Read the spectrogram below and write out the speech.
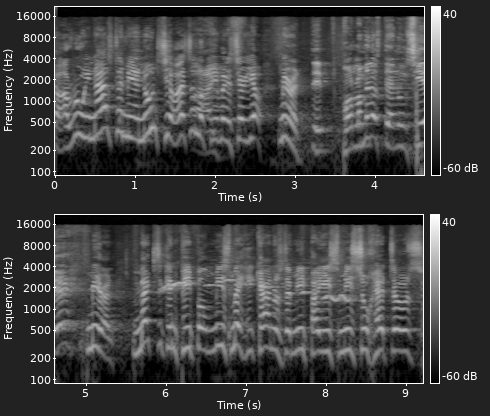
anuncio, arruinaste mi anuncio, eso es lo que iba a decir yo. Miren, Eh, por lo menos te anuncié. miren, Mexican people, mis mexicanos de mi país, mis sujetos,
